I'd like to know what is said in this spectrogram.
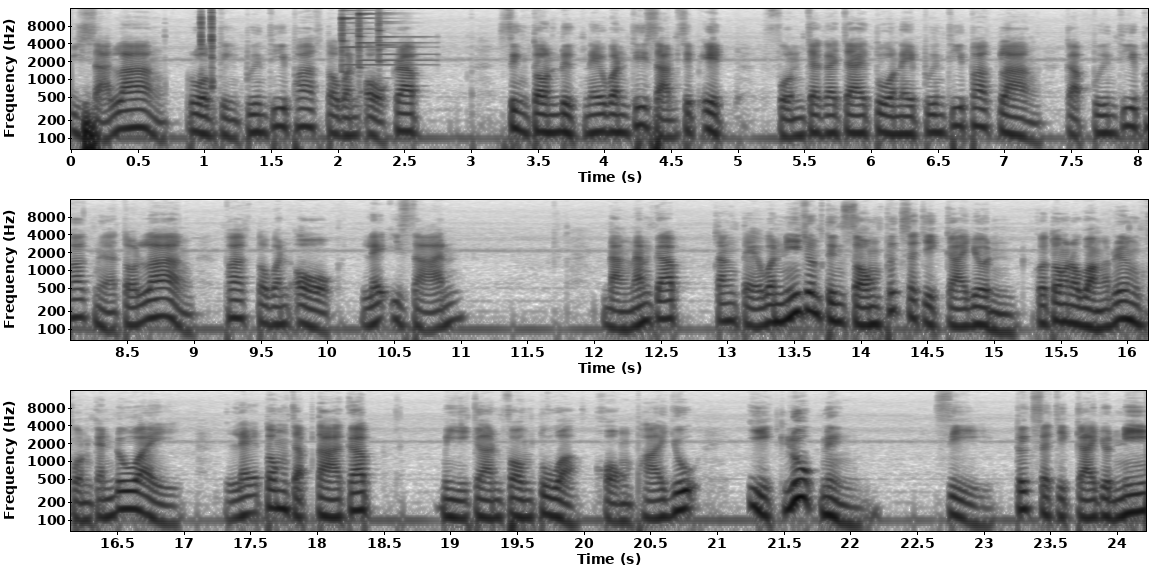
อีสานล่าง รวมถึงพื้นที่ภาคตะวันออกครับ ซึ่งตอนดึกในวันที่ 31 ฝนจะกระจายตัวในพื้นที่ภาคกลาง กับพื้นที่ภาคเหนือตอนล่าง ภาคตะวันออก และอีสาน ดังนั้นครับ ตั้งแต่วันนี้จนถึง 2 พฤศจิกายน ก็ต้องระวังเรื่องฝนกันด้วย และต้องจับตาครับ มีการฟอร์มตัวของพายุอีกลูกหนึ่ง 4 พฤศจิกายนนี้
